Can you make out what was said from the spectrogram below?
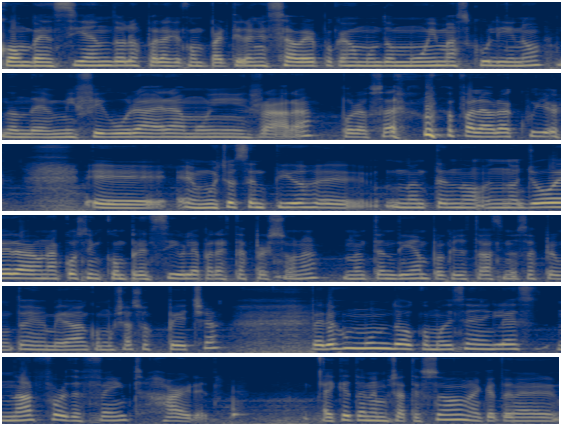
convenciéndolos para que compartieran el saber, porque es un mundo muy masculino, donde mi figura era muy rara, por usar una palabra queer. Eh, en muchos sentidos, eh, no no- yo era una cosa incomprensible para estas personas, no entendían por qué yo estaba haciendo esas preguntas y me miraban con mucha sospecha, pero es un mundo, como dicen en inglés, not for the faint-hearted hay que tener mucha tesón, hay que, tener,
